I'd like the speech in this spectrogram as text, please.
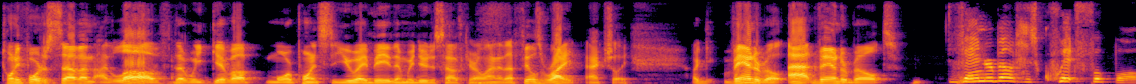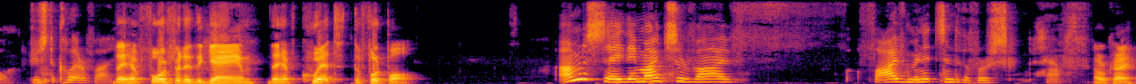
24 to 7. I love that we give up more points to UAB than we do to South Carolina. That feels right, actually. Ag- Vanderbilt, at Vanderbilt, Vanderbilt has quit football, just to clarify. they have forfeited the game. They have quit the football. I'm going to say they might survive f- five minutes into the first half. Okay.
